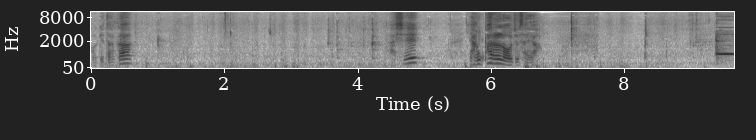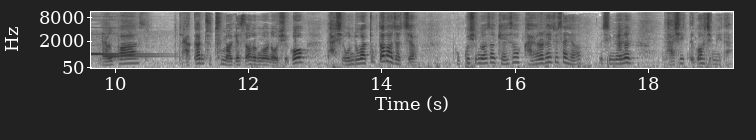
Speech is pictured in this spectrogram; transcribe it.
거기다가 다시 양파를 넣어주세요. 양파 약간 두툼하게 썰은 거 넣으시고 다시 온도가 뚝 떨어졌죠. 볶으시면서 계속 가열을 해주세요. 그러시면은 다시 뜨거워집니다.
